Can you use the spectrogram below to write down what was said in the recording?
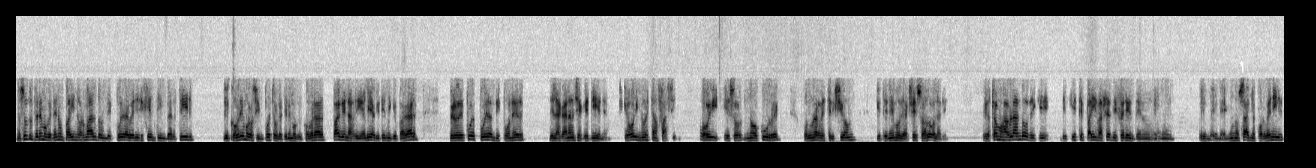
Nosotros tenemos que tener un país normal donde pueda venir gente a invertir, le cobremos los impuestos que le tenemos que cobrar, paguen la regalías que tienen que pagar, pero después puedan disponer de las ganancias que tienen que hoy no es tan fácil. Hoy eso no ocurre por una restricción que tenemos de acceso a dólares. Pero estamos hablando de que, de que este país va a ser diferente en, en, unos años por venir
